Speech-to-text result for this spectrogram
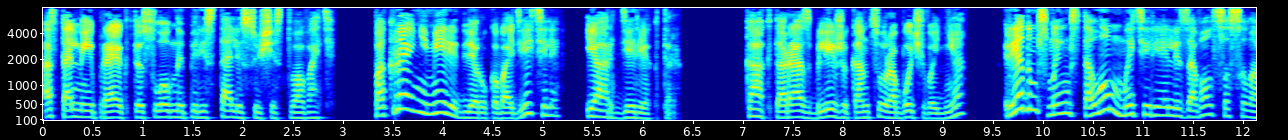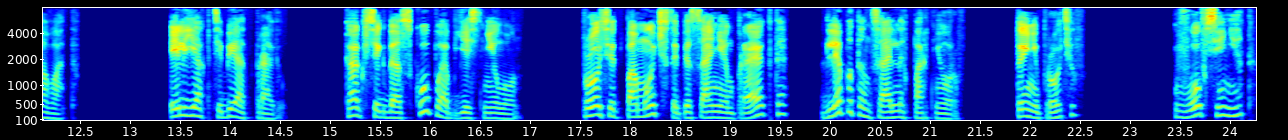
Остальные проекты словно перестали существовать, по крайней мере для руководителя и арт-директора. Как-то раз ближе к концу рабочего дня рядом с моим столом материализовался Салават. «Илья к тебе отправил. Как всегда скупо объяснил он. Просит помочь с описанием проекта для потенциальных партнеров. Ты не против? Вовсе нет.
